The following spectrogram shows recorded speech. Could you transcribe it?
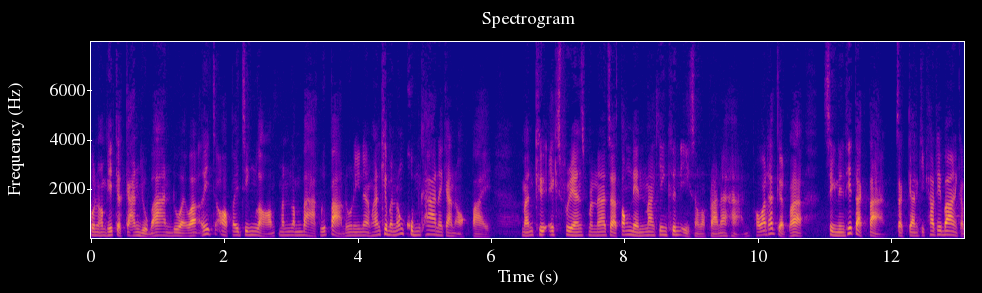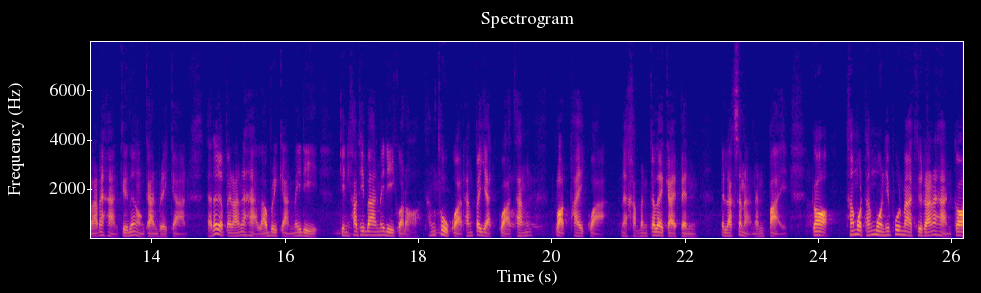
คุณคอมพิวกับการอยู่บ้านด้วยว่าเอ้ยจะออกไปจริงหรอ มันลำบากหรือเปล่าดูนี้นะเพราะฉะนั้นคือมันต้องคุ้มค่าในการออกไป มันคือ experience มันน่าจะต้องเน้นมากยิ่งขึ้นอีกสำหรับร้านอาหาร เพราะว่าถ้าเกิดว่าสิ่งหนึ่งที่แตกต่างจากการกินข้าวที่บ้านกับร้านอาหารคือเรื่องของการบริการ แต่ถ้าเกิดไปร้านอาหารแล้วบริการไม่ดี กินข้าวที่บ้านไม่ดีกว่าหรอ ทั้งถูกกว่าทั้งประหยัดกว่าทั้งปลอดภัยกว่านะครับมันก็เลยกลายเป็นเป็นลักษณะนั้นไป ก็ทั้งหมดทั้งมวลที่พูดมาคือร้านอาหารก็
